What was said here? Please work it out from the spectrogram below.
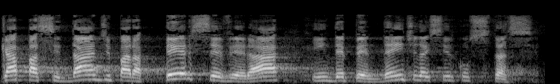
capacidade para perseverar independente das circunstâncias.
